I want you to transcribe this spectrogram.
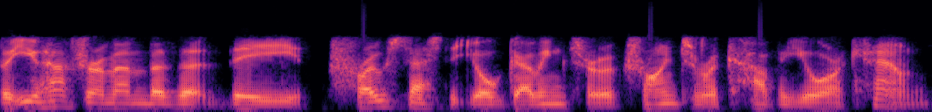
But you have to remember that the process that you're going through of trying to recover your account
